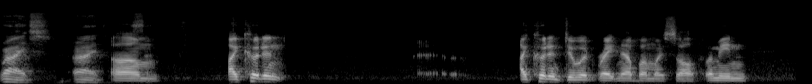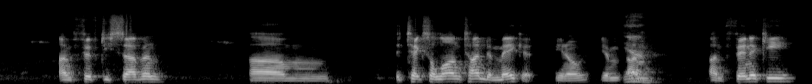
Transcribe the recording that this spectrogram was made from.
Right, right. Um, I couldn't. I couldn't do it right now by myself. I mean, I'm 57. Um, it takes a long time to make it. You know, Yeah. I'm, I'm finicky.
